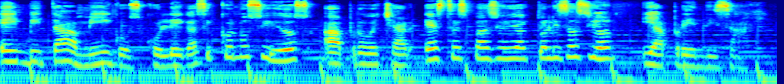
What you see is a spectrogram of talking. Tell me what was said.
e invita a amigos, colegas y conocidos a aprovechar este espacio de actualización y aprendizaje.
